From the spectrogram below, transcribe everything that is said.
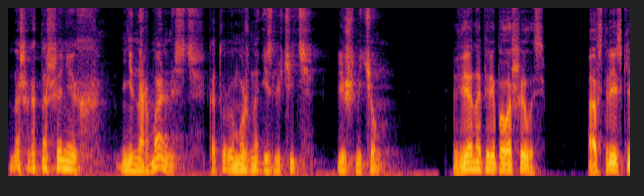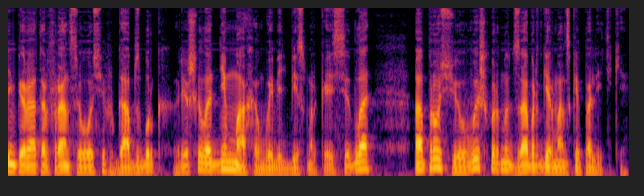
В наших отношениях ненормальность, которую можно излечить лишь мечом. Вена переполошилась. Австрийский император Франц Иосиф Габсбург решил одним махом выбить Бисмарка из седла, а Пруссию вышвырнуть за борт германской политики.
